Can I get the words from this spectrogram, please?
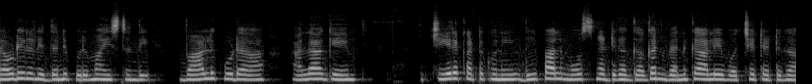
రౌడీలను ఇద్దరిని పురమాయిస్తుంది. వాళ్ళు కూడా అలాగే చీర కట్టుకుని దీపాలు మోసినట్టుగా గగన్ వెనకాలే వచ్చేటట్టుగా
